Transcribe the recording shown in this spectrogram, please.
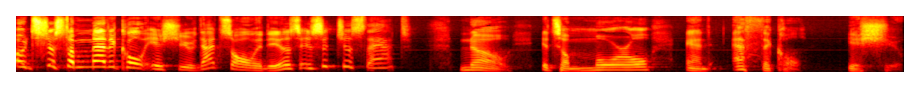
Oh, it's just a medical issue. That's all it is. Is it just that? No, it's a moral and ethical issue.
